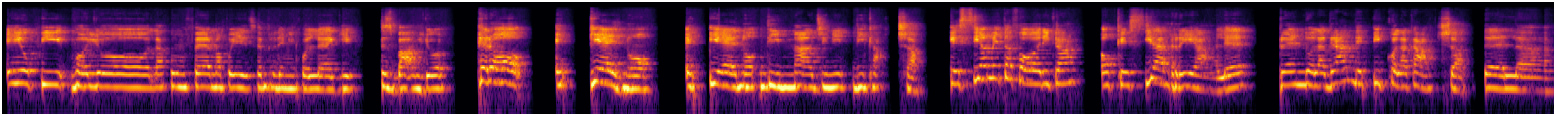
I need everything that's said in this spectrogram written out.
E io qui voglio la conferma poi sempre dei miei colleghi se sbaglio. Però è pieno, è pieno di immagini di caccia. Che sia metaforica o che sia reale, prendo la grande e piccola caccia del,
